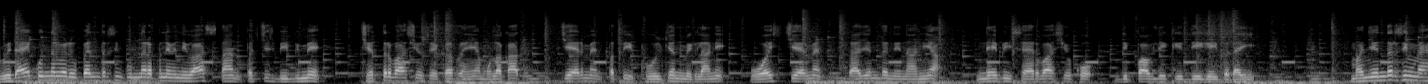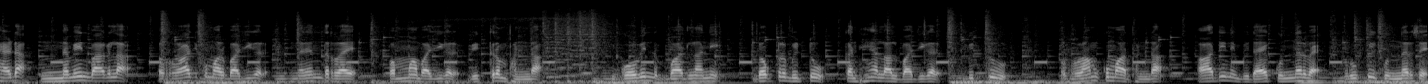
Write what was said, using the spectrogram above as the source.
विधायक कुन्नर व रूपेंद्र सिंह कुन्नर अपने निवास स्थान पच्चीस बीबी में क्षेत्रवासियों से कर रहे हैं मुलाकात। चेयरमैन पति फूलचंद मिगलानी, वाइस चेयरमैन राजेंद्र निनानिया ने भी शहरवासियों को दीपावली की दी गई बधाई। मनजिंदर सिंह मेहडा, नवीन बागला, राजकुमार बाजीगर, नरेंद्र राय, पम्मा बाजीगर, विक्रम फंडा, गोविंद बादलानी, डॉक्टर बिट्टू कन्हैयालाल बाजीगर, बिट्टू राम कुमार फंडा आदि ने विधायक कुन्नर व रूपी कुन्नर से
